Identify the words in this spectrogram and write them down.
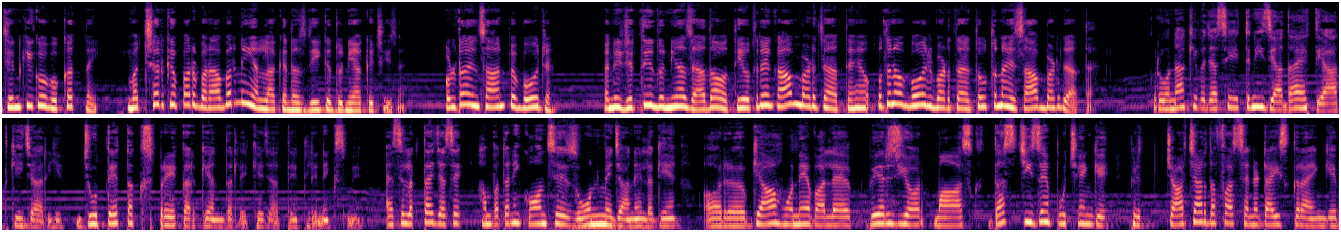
जिनकी कोई वक़्त नहीं। मच्छर के पर बराबर नहीं अल्लाह के नज़दीक दुनिया की चीज़ें। उल्टा इंसान पे बोझ है। यानी जितनी दुनिया ज़्यादा होती है, उतने काम बढ़ जाते हैं, उतना बोझ बढ़ता है तो उतना हिसाब बढ़ जाता है। कोरोना की वजह से इतनी ज़्यादा एहतियात की जा रही है। जूते तक स्प्रे करके अंदर लेके जाते हैं क्लिनिक्स में। ऐसे लगता है जैसे हम पता नहीं कौन से जोन में जाने लगे हैं और क्या होने वाला है। वेयर इज़ योर मास्क दस चीज़ें पूछेंगे, फिर चार चार दफ़ा सैनिटाइज कराएँगे।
